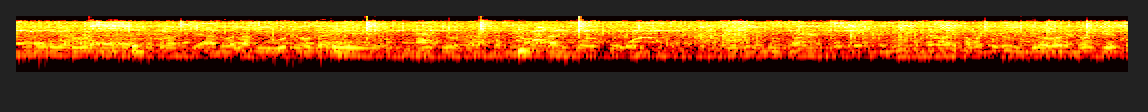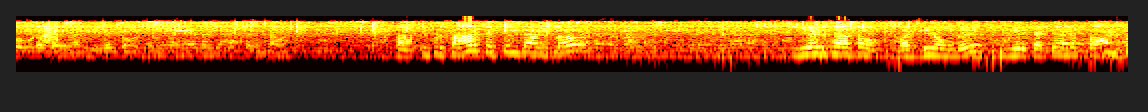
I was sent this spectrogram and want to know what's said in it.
మేనేజర్ గారు కూడా చెప్పడం అయింది. అందువల్ల మీ ఊరిని ఒకసారి చేసి ఒకసారి అందరినీ మాట్లాడించే మీకు ఉన్నటువంటి సమస్యలు ఇందులో రెన్యువల్ చేసుకోకుండా పోయేదానికి ఏం సమస్యలు విందామండి ఇప్పుడు సార్ చెప్పిన దాంట్లో ఏడు శాతం వడ్డీ ఉంది. మీరు కట్టేదంటే ప్రాంప్ట్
